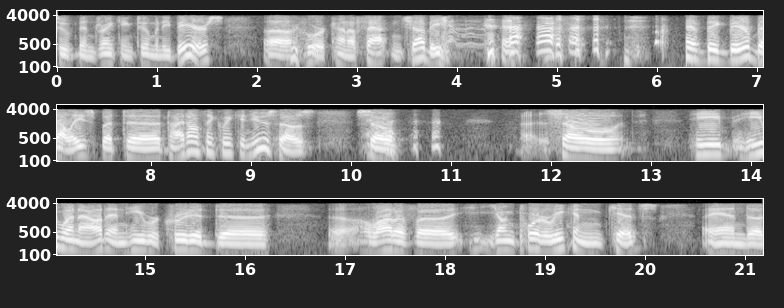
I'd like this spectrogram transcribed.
who've been drinking too many beers uh who are kind of fat and chubby. have big beer bellies, but uh I don't think we can use those. So uh, so he he went out and he recruited uh, uh, a lot of uh young Puerto Rican kids and uh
